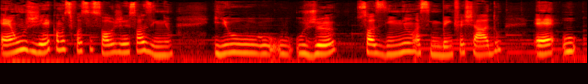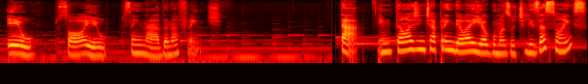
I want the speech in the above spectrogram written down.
é um G como se fosse só o G sozinho. E o, o, o sozinho, assim, bem fechado, é o eu, só eu, sem nada na frente. Tá, Então a gente aprendeu aí algumas utilizações.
